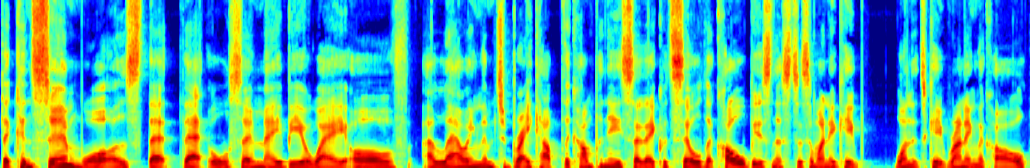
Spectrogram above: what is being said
The concern was that that also may be a way of allowing them to break up the company so they could sell the coal business to someone who keep wanted to keep running the coal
